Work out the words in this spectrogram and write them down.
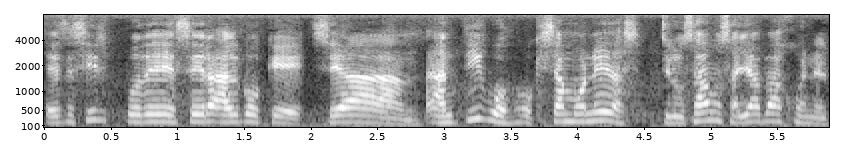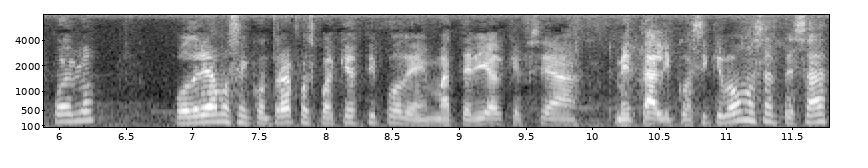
es decir, puede ser algo que sea antiguo o quizá monedas. Si lo usamos allá abajo en el pueblo, podríamos encontrar pues cualquier tipo de material que sea metálico. Así que vamos a empezar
